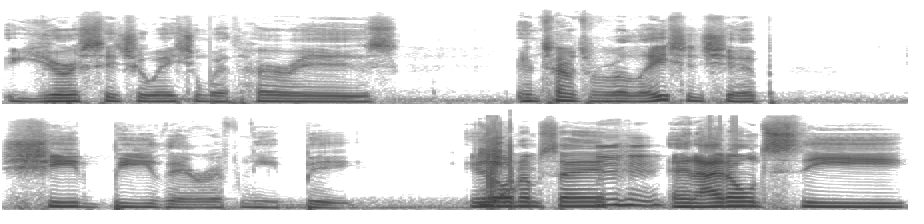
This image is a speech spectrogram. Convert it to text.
your situation with her is in terms of relationship, she'd be there if need be. You know what I'm saying? Mhm. And I don't see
